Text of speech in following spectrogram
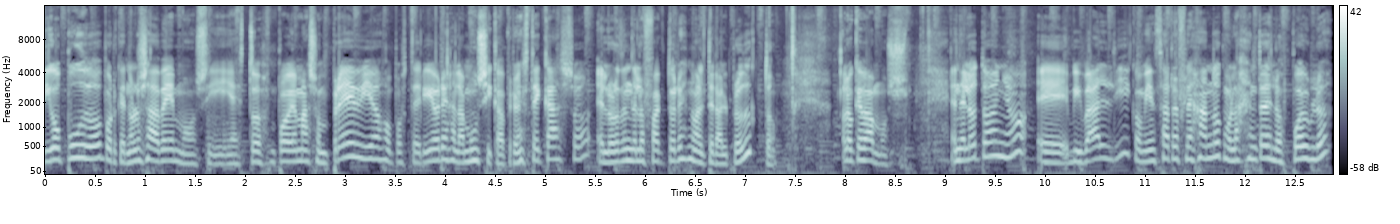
Digo pudo porque no lo sabemos si estos poemas son previos o posteriores a la música, pero en este caso el orden de los factores no altera el producto. A lo que vamos. En el otoño, eh, Vivaldi comienza reflejando como la gente de los pueblos,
